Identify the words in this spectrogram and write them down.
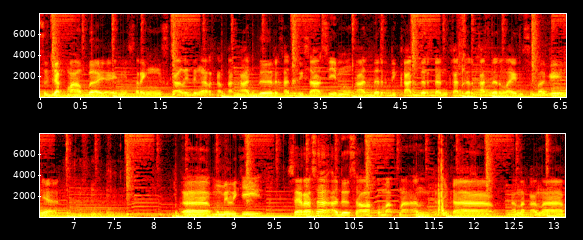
sejak maba ya ini sering sekali dengar kata kader, kaderisasi, mengkader, dikader dan kader-kader lain sebagainya. Eh, memiliki saya rasa ada salah pemaknaan ketika anak-anak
